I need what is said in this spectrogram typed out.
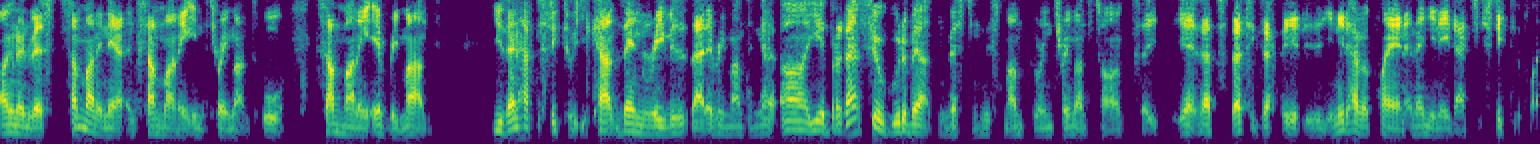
I'm going to invest some money now and some money in three months, or some money every month, you then have to stick to it. You can't then revisit that every month and go, oh yeah, but I don't feel good about investing this month or in three months' time. So yeah, that's that's exactly it. You need to have a plan, and then you need to actually stick to the plan.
